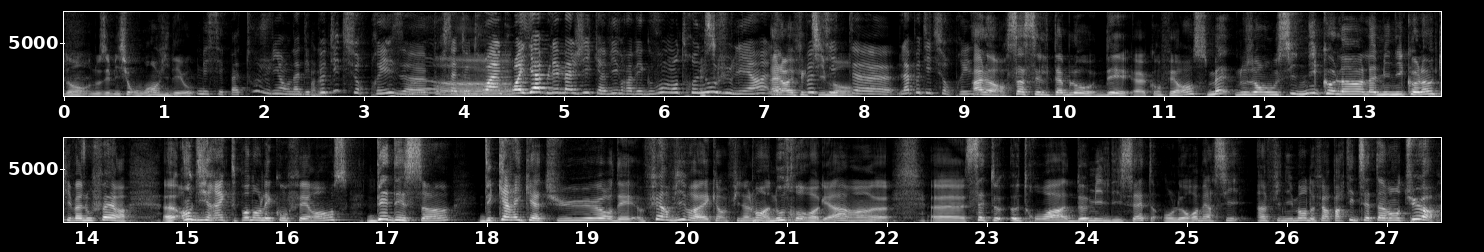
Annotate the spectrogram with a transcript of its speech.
dans nos émissions ou en vidéo. Mais c'est pas tout, Julien. On a des Ah, petites surprises euh, pour Ah. cette 3 incroyable et magique à vivre avec vous. Montre-nous, Julien, la, Alors, effectivement. Petite, euh, la petite surprise. Alors, ça c'est le tableau des euh, conférences, mais nous aurons aussi Nicolas, l'ami Nicolas, qui va nous faire euh, en direct pendant les conférences des dessins, des caricatures, des... faire vivre avec un- finalement un autre regard. hein, euh, euh, cette E3 2017, on le remercie infiniment de faire partie de cette aventure.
